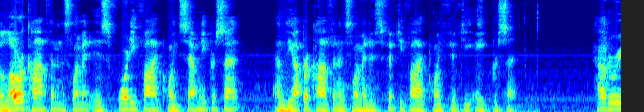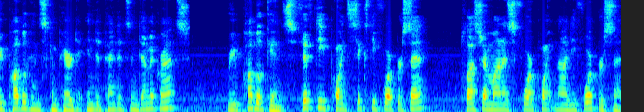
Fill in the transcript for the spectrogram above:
The lower confidence limit is 45.70% and the upper confidence limit is 55.58%. How do Republicans compare to independents and Democrats? Republicans 50.64% plus or minus 4.94%.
